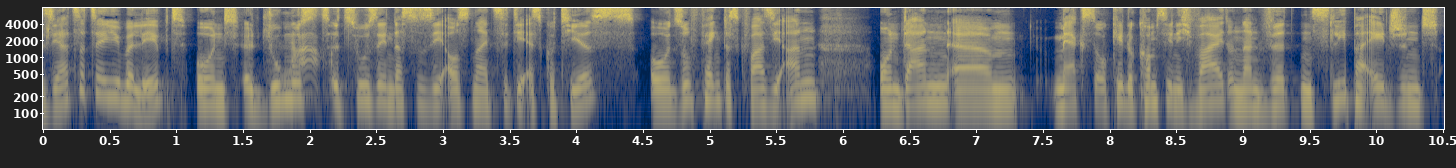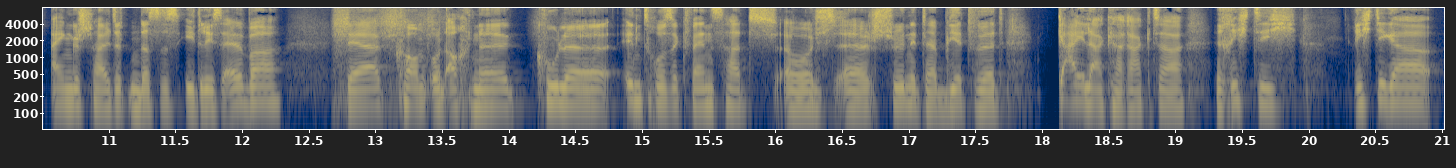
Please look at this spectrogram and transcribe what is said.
Sie hat tatsächlich überlebt und äh, du musst äh, zusehen, dass du sie aus Night City eskortierst. Und so fängt es quasi an. Und dann ähm, merkst du, okay, du kommst hier nicht weit und dann wird ein Sleeper Agent eingeschaltet und das ist Idris Elba, der kommt und auch eine coole Intro-Sequenz hat und äh, schön etabliert wird. Geiler Charakter, richtig, richtiger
